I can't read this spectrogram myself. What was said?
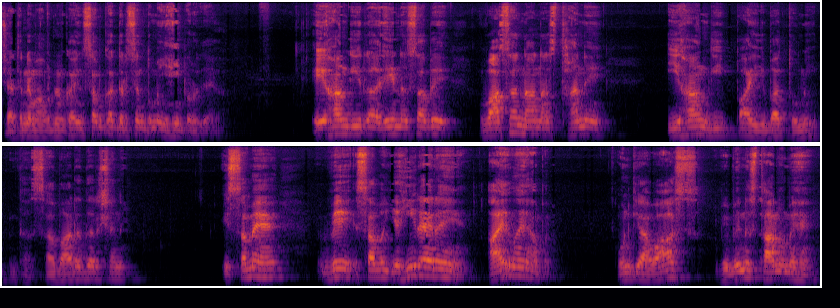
चैतन्य महाप्रभु का इन सब का दर्शन तुम्हें यहीं पर हो जाएगा। एहांगी रहे न सबे, वासा नाना स्थाने इहांगी पाई बा तुम्हें दस बार दर्शन। इस समय वे सब यहीं रह रहे हैं, आए हुए हैं यहाँ पर। उनके आवास विभिन्न स्थानों में है।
